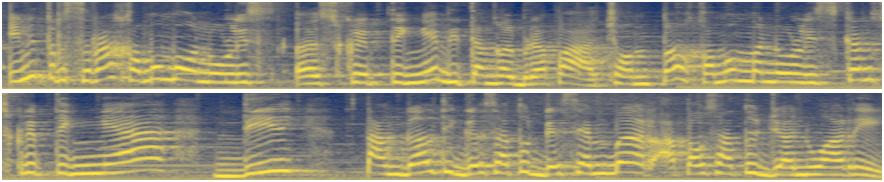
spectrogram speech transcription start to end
Ini terserah kamu mau nulis uh, scriptingnya di tanggal berapa. Contoh, kamu menuliskan scriptingnya di tanggal 31 Desember atau 1 Januari.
